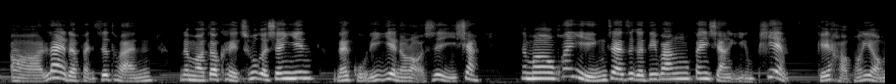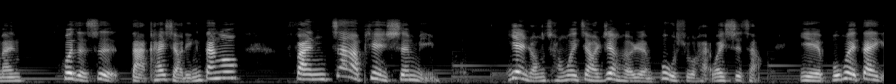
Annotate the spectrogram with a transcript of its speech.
啊，赖的粉丝团，那么都可以出个声音来鼓励叶龙老师一下。那么欢迎在这个地方分享影片给好朋友们，或者是打开小铃铛哦。反诈骗声明：燕荣从未叫任何人部署海外市场，也不会带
